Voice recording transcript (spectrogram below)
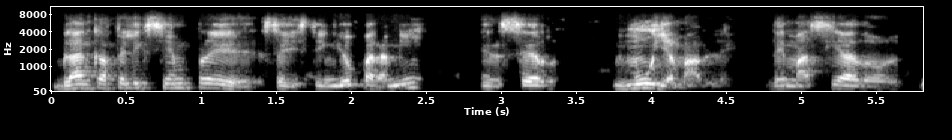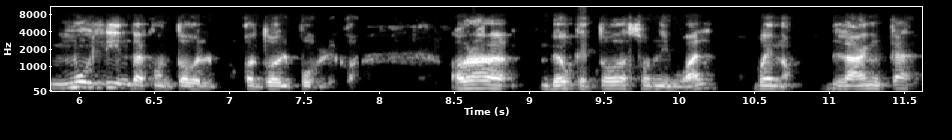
Blanca Félix siempre se distinguió para mí en ser muy amable, demasiado, muy linda con todo el, con todo el público. Ahora veo que todas son igual. Bueno, Blanca,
